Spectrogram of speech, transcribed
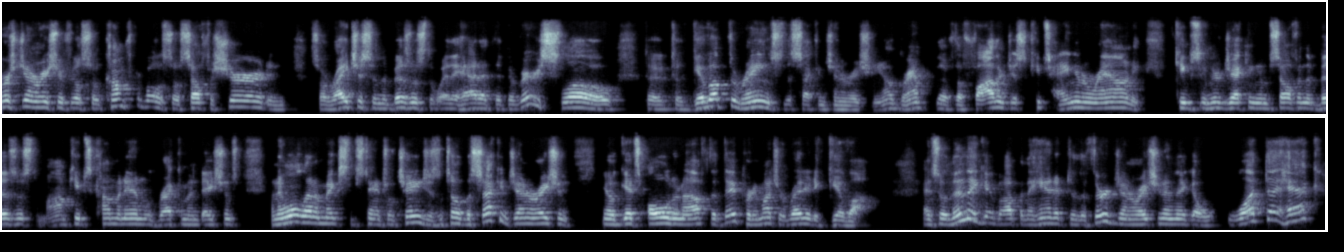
first generation feels so comfortable and so self-assured and so righteous in the business the way they had it that they're very slow to, to give up the reins to the second generation. You know grand the, the father just keeps hanging around. He keeps interjecting himself in the business. The mom keeps coming in with recommendations and they won't let him make substantial changes until the second generation you know gets old enough that they pretty much are ready to give up. And so then they give up and they hand it to the third generation and they go what the heck?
